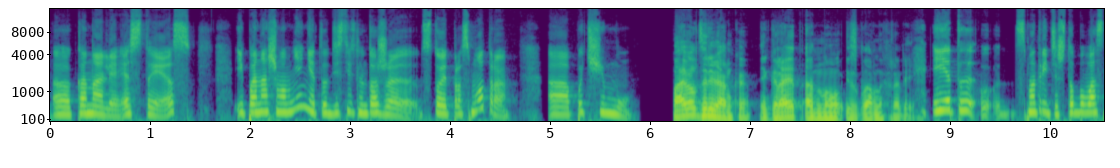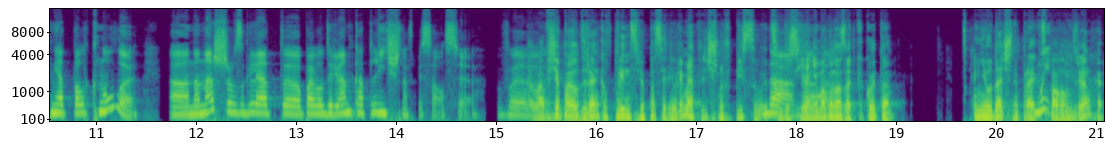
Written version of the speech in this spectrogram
э, канале СТС. И по нашему мнению, это действительно тоже стоит просмотра. А, почему? Павел Деревянко играет одну из главных ролей. И это, э, смотрите, чтобы вас не оттолкнуло, а, на наш взгляд, э, Павел Деревянко отлично вписался в... Вообще Павел Деревянко, в принципе, в последнее время отлично вписывается. Да, то есть да, я не могу да. назвать какой-то неудачный проект Мы- с Павлом Деревянко.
